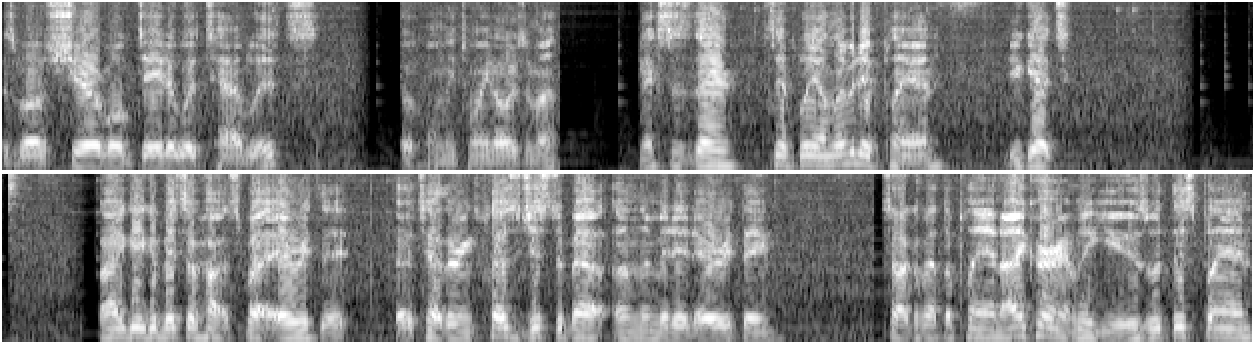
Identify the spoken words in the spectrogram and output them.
as well as shareable data with tablets but only $20 a month. Next is their Simply Unlimited plan. You get 5 gigabits of hotspot everything uh, tethering plus just about unlimited everything. Let's talk about the plan I currently use. With this plan,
